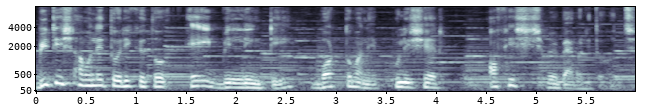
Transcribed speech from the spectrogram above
ব্রিটিশ আমলে তৈরিকৃত এই বিল্ডিংটি বর্তমানে পুলিশের অফিস হিসেবে ব্যবহৃত হচ্ছে।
